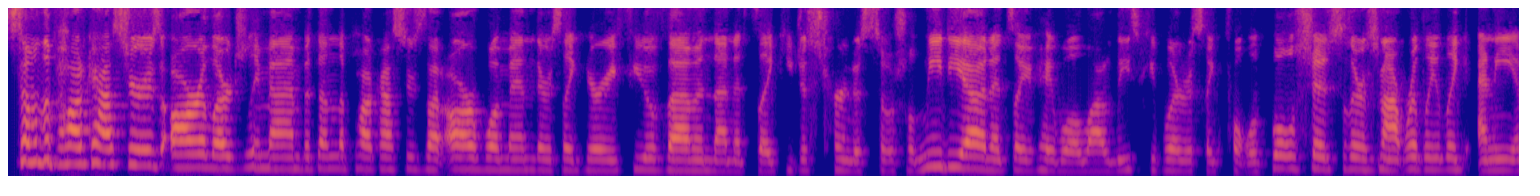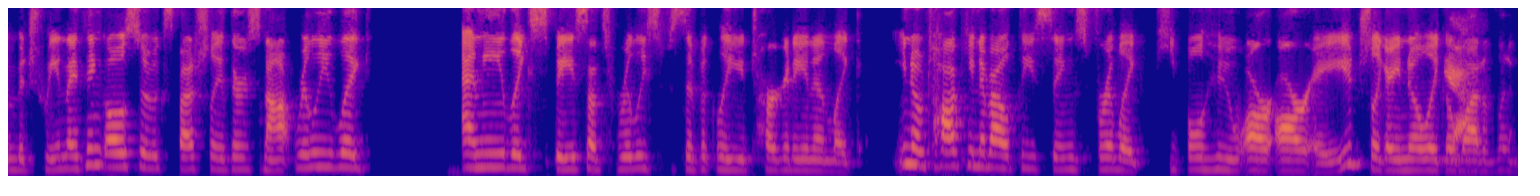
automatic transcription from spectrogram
some of the podcasters are largely men, but then the podcasters that are women, there's like very few of them. And then it's like you just turn to social media and it's like, hey, well, a lot of these people are just like full of bullshit. So there's not really like any in between. I think also, especially, there's not really like any like space that's really specifically targeting and like, you know, talking about these things for like people who are our age. Like, I know like yeah. a lot of like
